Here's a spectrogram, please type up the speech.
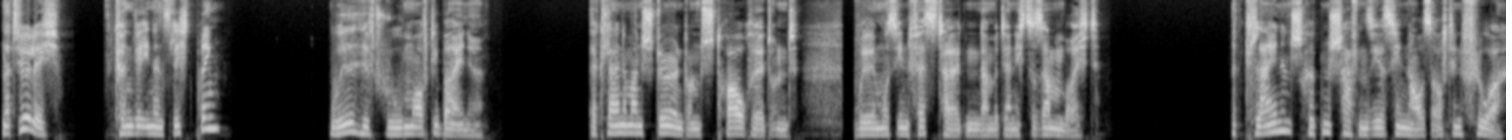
Natürlich. Können wir ihn ins Licht bringen? Will hilft Ruben auf die Beine. Der kleine Mann stöhnt und strauchelt und Will muss ihn festhalten, damit er nicht zusammenbricht. Mit kleinen Schritten schaffen sie es hinaus auf den Flur.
